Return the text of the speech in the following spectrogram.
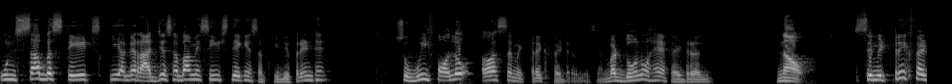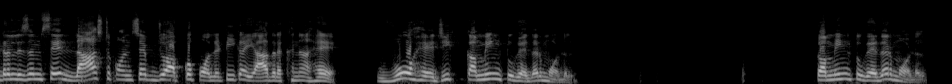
उन सब स्टेट्स की अगर राज्यसभा में सीट्स देखें, सबकी डिफरेंट है। So we follow asymmetric federalism but दोनों है फेडरल नाउ सिमिट्रिक फेडरलिज्म से लास्ट कॉन्सेप्ट जो आपको पॉलिटी का याद रखना है, वो है जी coming together model coming together model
